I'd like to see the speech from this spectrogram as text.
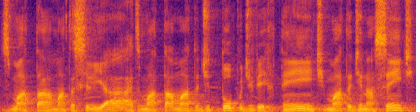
desmatar mata ciliar, desmatar mata de topo de vertente, mata de nascente,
